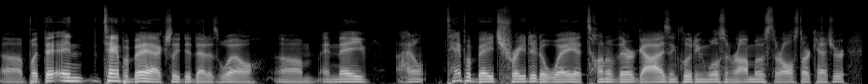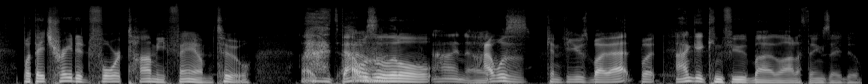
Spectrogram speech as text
uh, but they, and Tampa Bay actually did that as well. Um, and they, I don't. Tampa Bay traded away a ton of their guys, including Wilson Ramos, their All-Star catcher, but they traded for Tommy Pham too. Like, I- I that was a little. I know. I was confused by that, but I get confused by a lot of things they do.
